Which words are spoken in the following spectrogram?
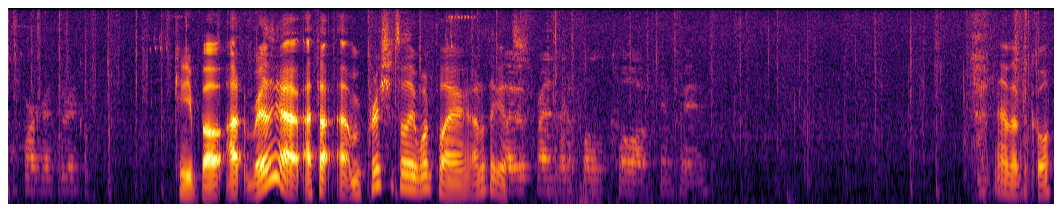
on Far Cry 3. Can you both? Uh, really? I, I thought I'm pretty sure it's only one player. I don't think Play it's. with friends in a full co-op campaign. Yeah, that'd be cool.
